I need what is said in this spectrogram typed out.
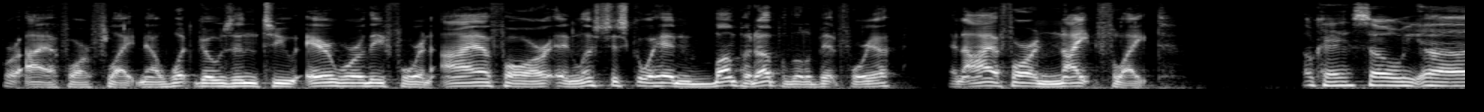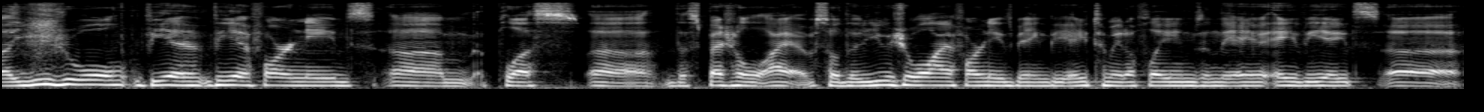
for IFR flight. Now, what goes into airworthy for an IFR? And let's just go ahead and bump it up a little bit for you. An IFR night flight. Okay, so uh, usual v- VFR needs um, plus uh, the special I- so the usual IFR needs being the A tomato flames and the A- AV8's uh,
